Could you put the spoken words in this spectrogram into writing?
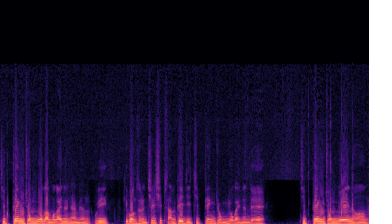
집행 종료가 뭐가 있느냐 하면 우리 기본서는 73페이지 집행 종료가 있는데 집행 종료에는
